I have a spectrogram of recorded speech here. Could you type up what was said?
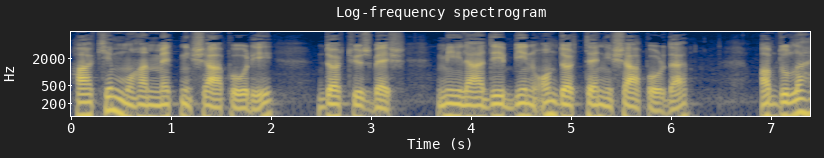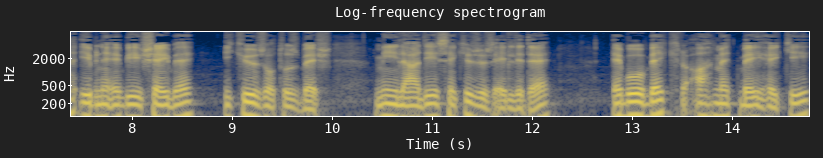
Hakim Muhammed Nişapuri 405 miladi 1014'te Nişapur'da Abdullah İbni Ebi Şeybe 235 miladi 850'de Ebu Bekr Ahmet Beyheki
